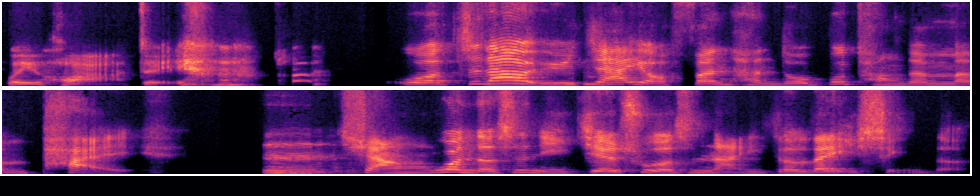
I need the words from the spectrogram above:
规划，对。我知道瑜伽有分很多不同的门派，嗯，嗯，想问的是你接触的是哪一个类型的？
